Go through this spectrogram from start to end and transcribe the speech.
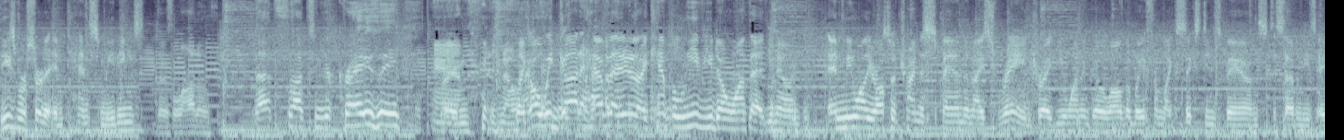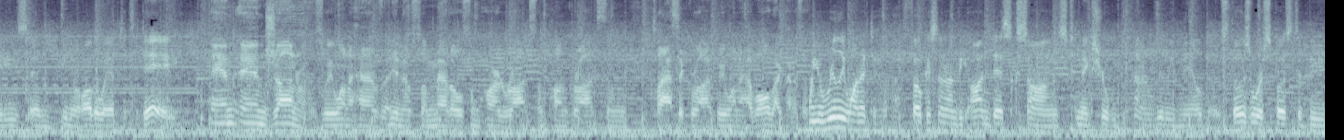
these were sort of intense meetings. There's a lot of that sucks and you're crazy, and Right. you know, like, oh, we gotta have that in it. I can't believe you don't want that, you know. And, and meanwhile, you're also trying to span a nice range, right? You want to go all the way from like 60s bands to 70s, 80s, and you know, all the way up to today. and and genres. We want to have you know some metal, some hard rock, some punk rock, some classic rock. We want to have all that kind of stuff. We really wanted to focus in on the on-disc songs to make sure we kind of really nailed those. Those were supposed to be,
